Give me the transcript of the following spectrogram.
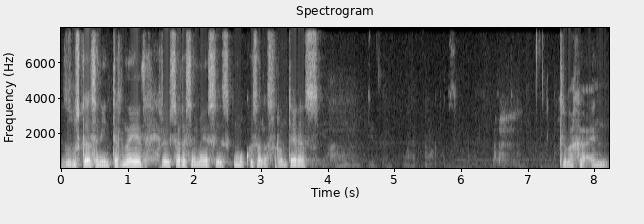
Sus búsquedas en internet, revisar SMS, cómo cruzan las fronteras. Trabaja en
